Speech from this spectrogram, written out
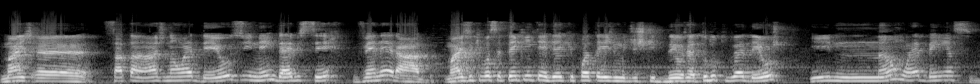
mas é, Satanás não é Deus e nem deve ser venerado. Mas o que você tem que entender é que o panteísmo diz que Deus é tudo, tudo é Deus. E não é bem assim.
